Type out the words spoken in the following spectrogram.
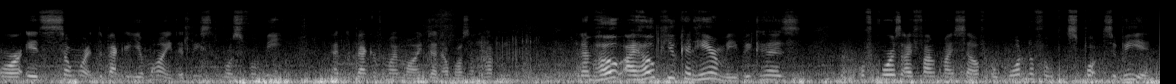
or it's somewhere at the back of your mind. At least it was for me at the back of my mind that I wasn't happy. And I'm ho- I hope you can hear me because, of course, I found myself a wonderful spot to be in.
